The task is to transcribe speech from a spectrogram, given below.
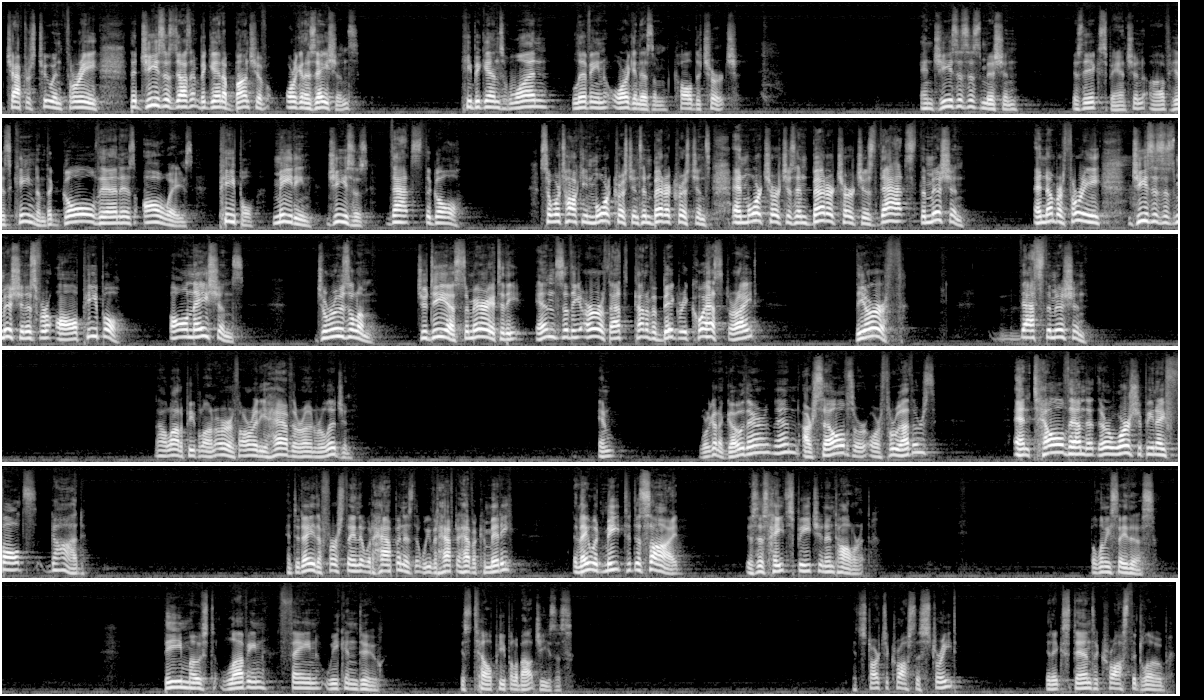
chapters 2 and 3, that Jesus doesn't begin a bunch of organizations, he begins one living organism called the church. And Jesus' mission is the expansion of his kingdom. The goal then is always people meeting Jesus. That's the goal. So we're talking more Christians and better Christians, and more churches and better churches. That's the mission. And number three, Jesus' mission is for all people, all nations. Jerusalem, Judea, Samaria, to the ends of the earth. That's kind of a big request, right? The earth. That's the mission. Now, a lot of people on earth already have their own religion. And we're going to go there then, ourselves or, or through others, and tell them that they're worshiping a false God. And today, the first thing that would happen is that we would have to have a committee, and they would meet to decide is this hate speech and intolerant? But let me say this the most loving thing we can do is tell people about Jesus. It starts across the street, it extends across the globe.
